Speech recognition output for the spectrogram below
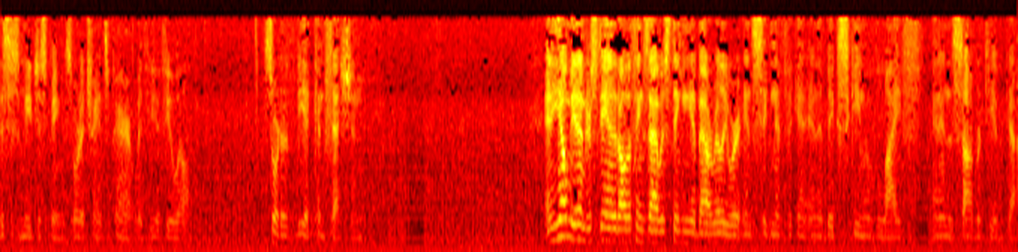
This is me just being sort of transparent with you, if you will, sort of via confession. And he helped me understand that all the things I was thinking about really were insignificant in the big scheme of life and in the sovereignty of God.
